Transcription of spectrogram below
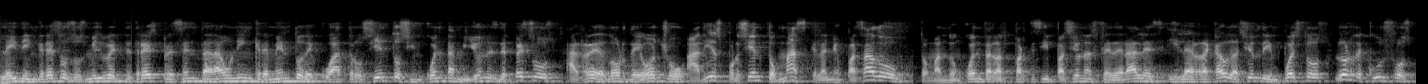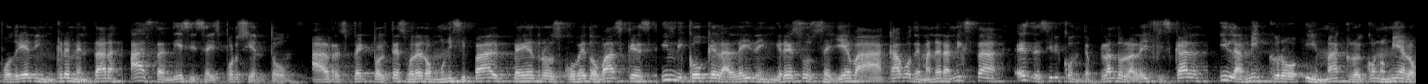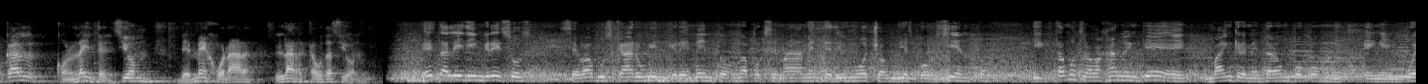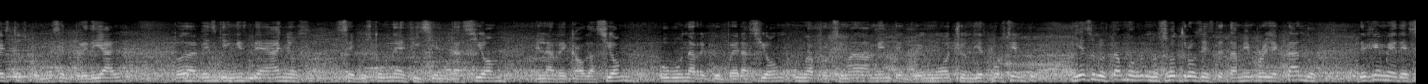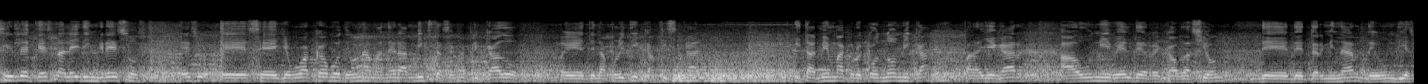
Ley de Ingresos 2023 presentará un incremento de 450 millones de pesos, alrededor de 8 a 10% más que el año pasado. Tomando en cuenta las participaciones federales y la recaudación de impuestos, los recursos podrían incrementar hasta en 16%. Al respecto, el tesorero municipal Pedro Escobedo Vázquez indicó que la ley de ingresos se lleva a cabo de manera mixta, es decir, contemplando la ley fiscal y la micro y macroeconomía local con la intención de mejorar la recaudación. Esta ley de ingresos se va a buscar un incremento un aproximadamente de un 8 a un 10% y estamos trabajando en que va a incrementar un poco en impuestos como es el predial, toda vez que en este año se buscó una eficientación en la recaudación, hubo una recuperación un aproximadamente entre un 8 y un 10%, y eso lo estamos nosotros este, también proyectando. Déjenme decirle que esta ley de ingresos eh, se llevó a cabo de una manera mixta, se han aplicado eh, de la política fiscal y también macroeconómica para llegar a un nivel de recaudación de determinar de un 10%.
